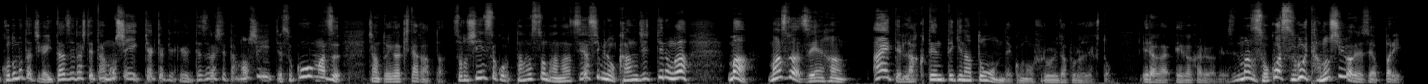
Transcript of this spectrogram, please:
子供たちがいたずらして楽しい、キャッキャッキャッキャいたずらして楽しいって、そこをまず、ちゃんと描きたかった。その心底楽しそうな夏休みの感じっていうのが、まあ、まずは前半、あえて楽天的なトーンでこのフロリダプロジェクト描かれるわけです。まずそこはすごい楽しいわけですやっぱり。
